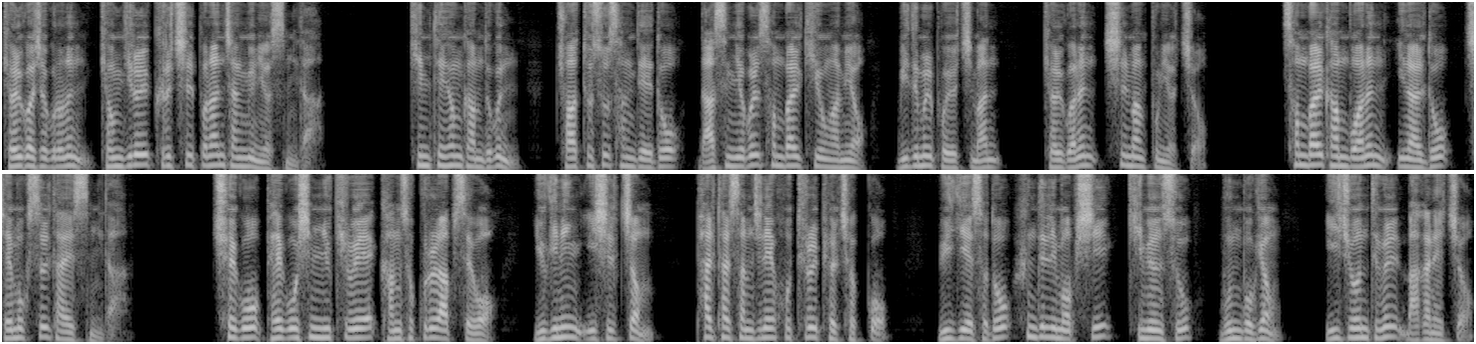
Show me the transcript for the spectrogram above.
결과적으로는 경기를 그르칠 뻔한 장면이었습니다. 김태형 감독은 좌투수 상대에도 나승엽을 선발 기용하며 믿음을 보였지만 결과는 실망뿐이었죠. 선발 감보아는 이날도 제 몫을 다했습니다. 최고 156km의 강속구를 앞세워 6이닝 2실점 8탈3진의 호투를 펼쳤고 위기에서도 흔들림 없이 김현수, 문보경, 이주원 등을 막아냈죠.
